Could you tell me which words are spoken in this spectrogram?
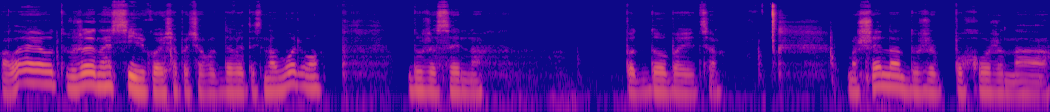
Але от вже на Сівіку я ще почав дивитись на Volvo. Дуже сильно подобається. Машина дуже похожа на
